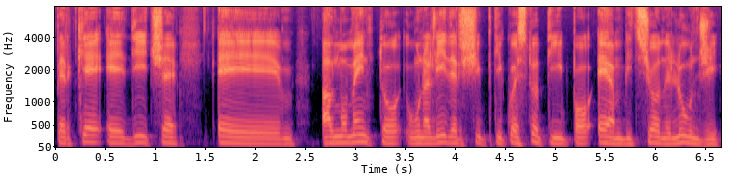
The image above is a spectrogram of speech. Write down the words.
perché eh, dice ehm, al momento una leadership di questo tipo è ambizione lungi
